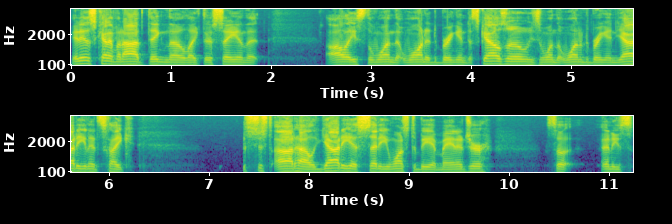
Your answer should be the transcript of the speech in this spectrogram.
it is kind of an odd thing though. Like they're saying that Ollie's the one that wanted to bring in Descalso. He's the one that wanted to bring in Yadi, and it's like it's just odd how Yadi has said he wants to be a manager. So and he's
